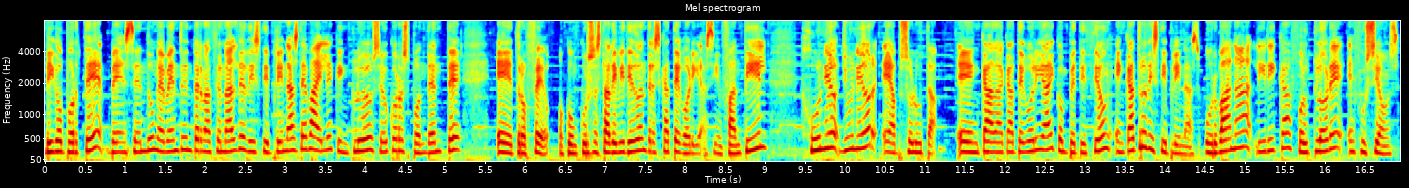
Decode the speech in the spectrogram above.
Vigo Porté ven sendo un evento internacional de disciplinas de baile que inclúe o seu correspondente eh, trofeo. O concurso está dividido en tres categorías, infantil, junio, junior e absoluta. En cada categoría hai competición en catro disciplinas, urbana, lírica, folclore e fusións.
